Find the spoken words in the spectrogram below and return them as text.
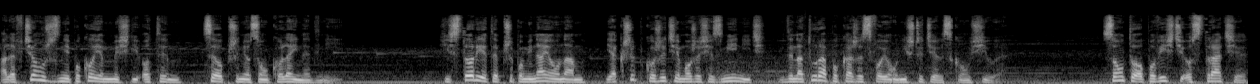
ale wciąż z niepokojem myśli o tym, co przyniosą kolejne dni. Historie te przypominają nam, jak szybko życie może się zmienić, gdy natura pokaże swoją niszczycielską siłę. Są to opowieści o stracie,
